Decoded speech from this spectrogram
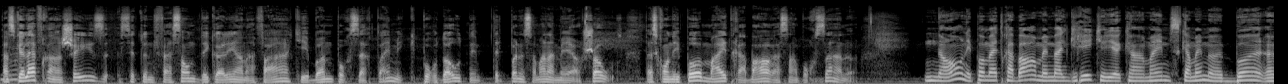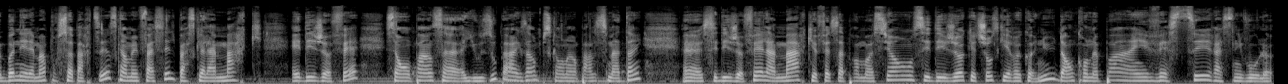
Parce que la franchise, c'est une façon de décoller en affaires qui est bonne pour certains, mais qui pour d'autres n'est peut-être pas nécessairement la meilleure chose. Parce qu'on n'est pas maître à bord à 100%. Là. Non, on n'est pas maître à bord, mais malgré qu'il y a quand même, c'est quand même un bon, un bon élément pour se partir. C'est quand même facile parce que la marque est déjà faite. Si on pense à Yuzu, par exemple, puisqu'on en parle ce matin, euh, c'est déjà fait. La marque fait sa promotion. C'est déjà quelque chose qui est reconnu. Donc, on n'a pas à investir à ce niveau-là.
